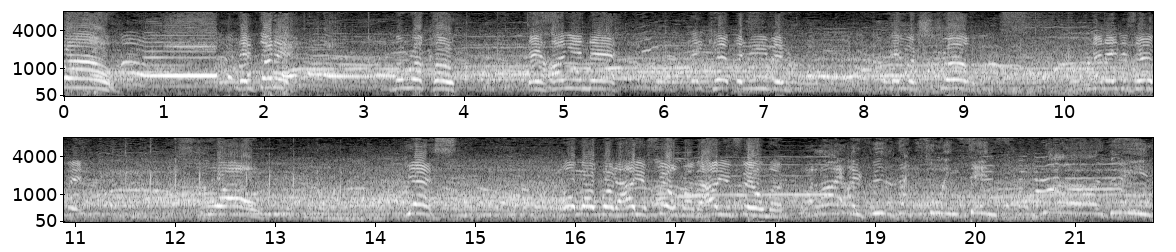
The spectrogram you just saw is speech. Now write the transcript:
Wow! They've done it! Morocco, they hung in there. They kept believing. They were strong. And they deserve it. Wow. Yes. Oh my brother, how you feel, brother? How you feel, man? Wallahi, I I feel that's so intense. Wow, Dave,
